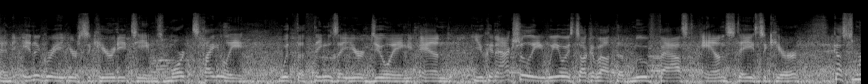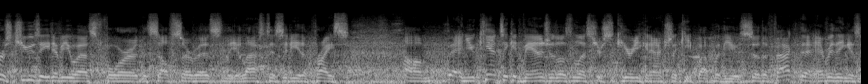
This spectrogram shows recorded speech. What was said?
and integrate your security teams more tightly with the things that you're doing, and you can actually, we always talk about the move fast and stay secure. Customers choose AWS for the self-service, the elasticity, the price, um, and you can't take advantage of those unless your security can actually keep up with you. So the fact that everything is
